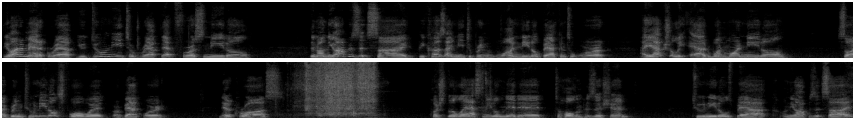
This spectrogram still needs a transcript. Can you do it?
The automatic wrap, you do need to wrap that first needle. Then on the opposite side, because I need to bring one needle back into work, I actually add one more needle. So I bring two needles forward or backward, knit across, Push the last needle knitted to hold in position. Two needles back on the opposite side.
